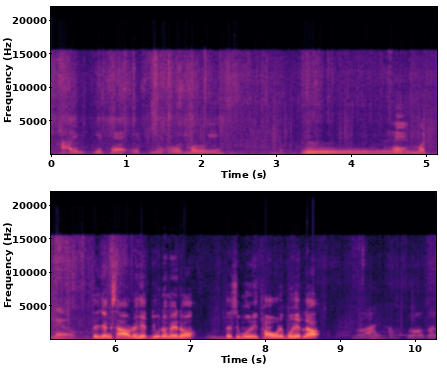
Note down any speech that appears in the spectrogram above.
F2 เลยแค่เฮ็ดหนูเอ้ยเหมยแหงหมดแล้วแต่ยังสาวนะเฮ็ดอยู่นะแม่เนาะแต่ซุมือนี่เท่าเลยโบเฮ็ดแล้วร้อยทำฟอบัน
